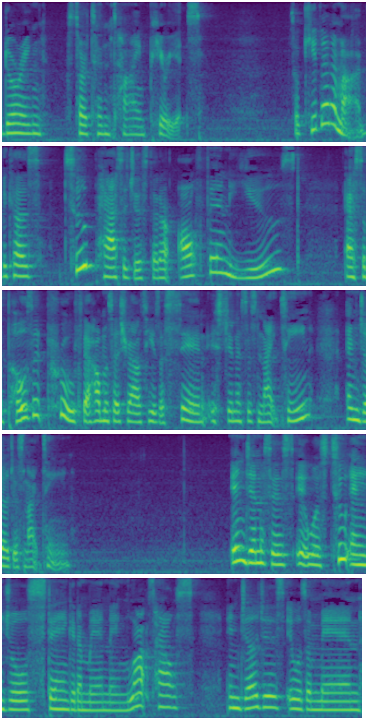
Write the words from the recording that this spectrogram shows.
during certain time periods. So keep that in mind because two passages that are often used as supposed proof that homosexuality is a sin is Genesis 19 and Judges 19. In Genesis, it was two angels staying at a man named Lot's house. In Judges, it was a man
